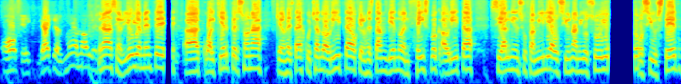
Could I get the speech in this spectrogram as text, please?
Ok, gracias, muy amable. Gracias, señor. Y obviamente a cualquier persona que nos está escuchando ahorita o que nos están viendo en Facebook ahorita, si alguien en su familia o si un amigo suyo o si usted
